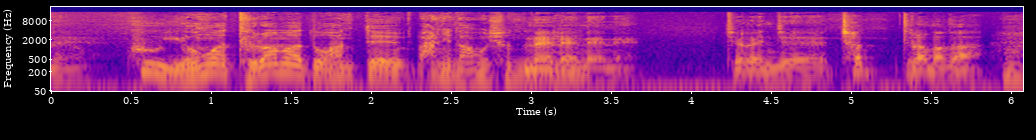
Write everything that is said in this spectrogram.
네. 그 영화 드라마도 한때 많이 나오셨는데. 네네네네. 제가 이제 첫 드라마가 음.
